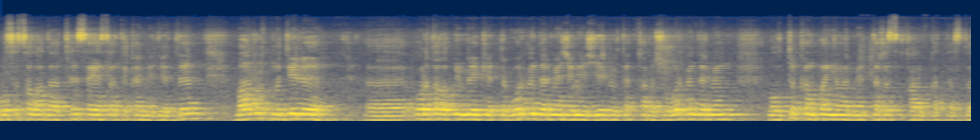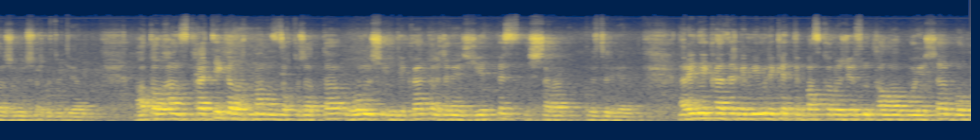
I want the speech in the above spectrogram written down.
осы салада тіл саясаты комитеті барлық мүдделі орталық мемлекеттік органдармен және жергілікті атқарушы органдармен ұлттық компаниялармен тығыз қарым қатынаста жұмыс жүргізуде. Аталған стратегиялық маңызды құжатта он үш индикатор және жетпіс іс шара көзделген. Әрине қазіргі мемлекеттік басқару жүйесінің талабы бойынша бұл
